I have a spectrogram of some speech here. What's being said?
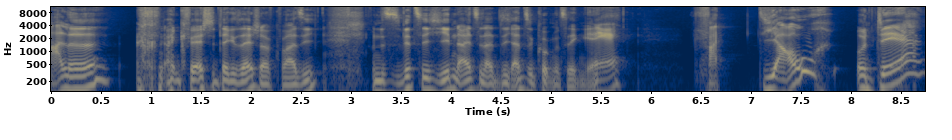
alle ein Querschnitt der Gesellschaft quasi. Und es ist witzig, jeden Einzelnen sich anzugucken und zu denken, äh, was, die auch? Und der?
